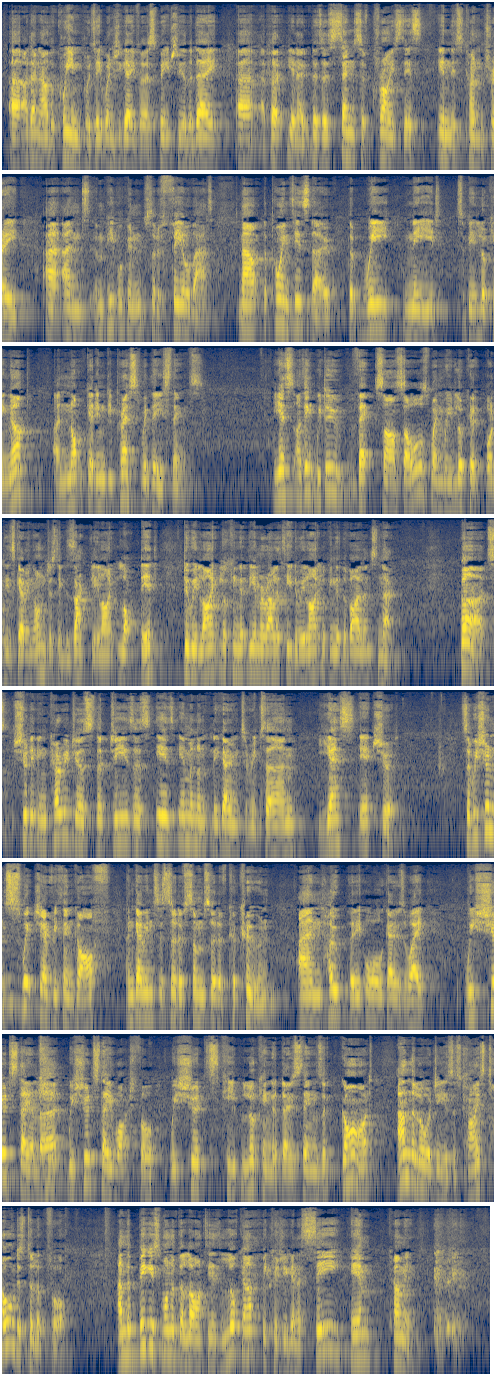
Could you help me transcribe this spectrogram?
uh, I don't know how the Queen put it when she gave her speech the other day, uh, but, you know, there's a sense of crisis in this country, uh, and, and people can sort of feel that. Now, the point is, though, that we need to be looking up and not getting depressed with these things. Yes, I think we do vex our souls when we look at what is going on, just exactly like Lot did. Do we like looking at the immorality? Do we like looking at the violence? No. But should it encourage us that Jesus is imminently going to return? Yes, it should. So we shouldn't switch everything off and go into sort of some sort of cocoon and hope that it all goes away we should stay alert, we should stay watchful, we should keep looking at those things that God and the Lord Jesus Christ told us to look for. And the biggest one of the lot is look up because you're going to see him coming.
